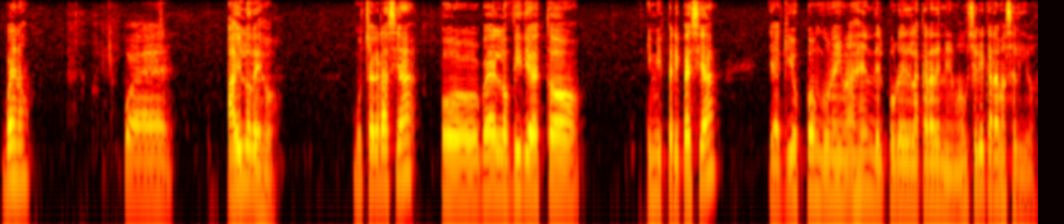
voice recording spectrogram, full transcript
Bueno, pues ahí lo dejo. Muchas gracias por ver los vídeos estos y mis peripecias. Y aquí os pongo una imagen del pobre de la cara de Nemo. Uy, qué cara me ha salido.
